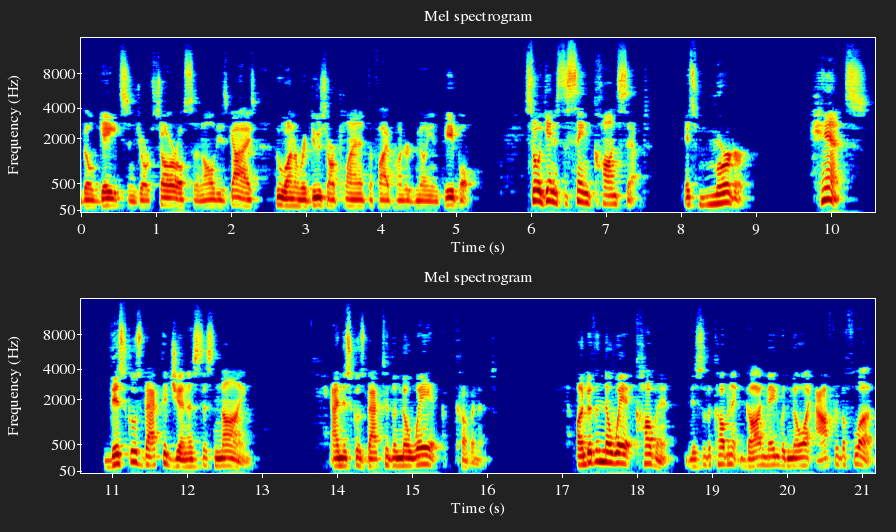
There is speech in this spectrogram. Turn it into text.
Bill Gates and George Soros and all these guys who want to reduce our planet to 500 million people. So again, it's the same concept. It's murder. Hence, this goes back to Genesis 9. And this goes back to the Noahic covenant. Under the Noahic covenant, this is the covenant God made with Noah after the flood.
